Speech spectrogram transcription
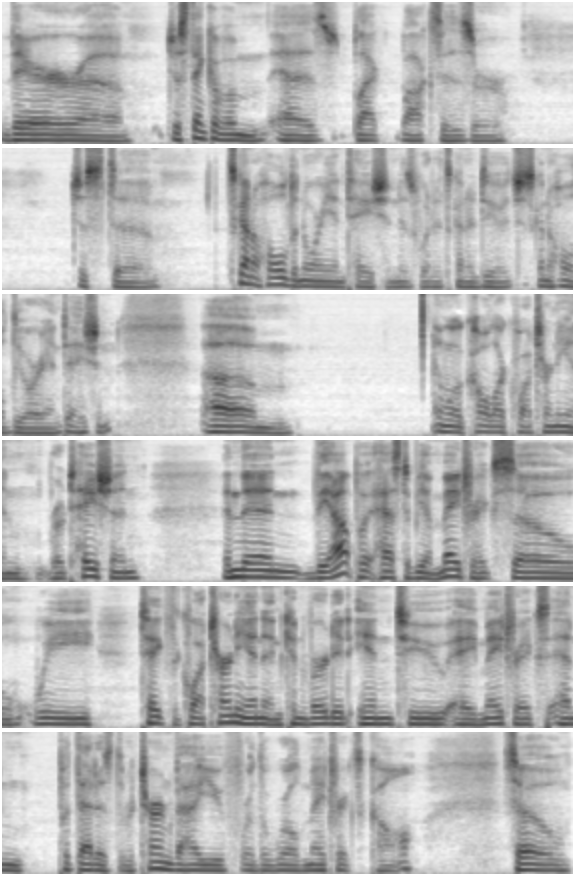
they're uh, just think of them as black boxes, or just uh, it's going to hold an orientation, is what it's going to do. It's just going to hold the orientation. Um, and we'll call our quaternion rotation. And then the output has to be a matrix, so we take the quaternion and convert it into a matrix and put that as the return value for the world matrix call. So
